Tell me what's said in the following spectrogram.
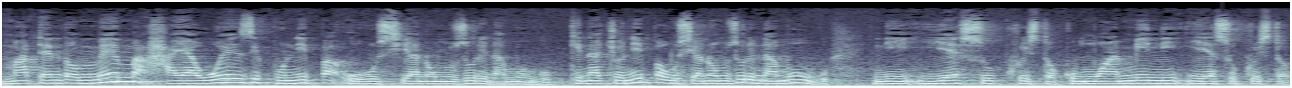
Matendo mema hayawezi kunipa uhusiano mzuri na mungu. Kinachonipa uhusiano mzuri na mungu ni yesu kristo kumwamini yesu kristo.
